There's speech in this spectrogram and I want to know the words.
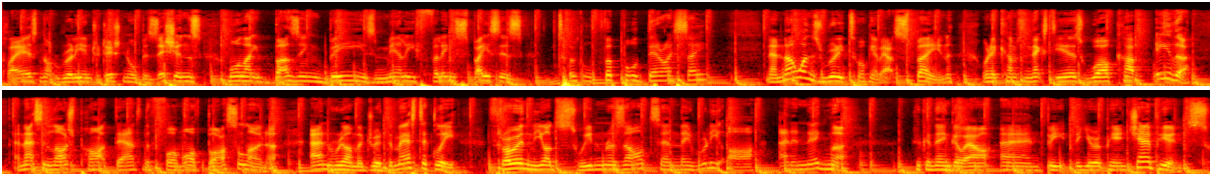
players not really in traditional positions, more like buzzing bees merely filling spaces. Total football, dare I say? Now, no one's really talking about Spain when it comes to next year's World Cup either, and that's in large part down to the form of Barcelona and Real Madrid domestically. Throw in the odd Sweden result, and they really are an enigma who can then go out and beat the European champions,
